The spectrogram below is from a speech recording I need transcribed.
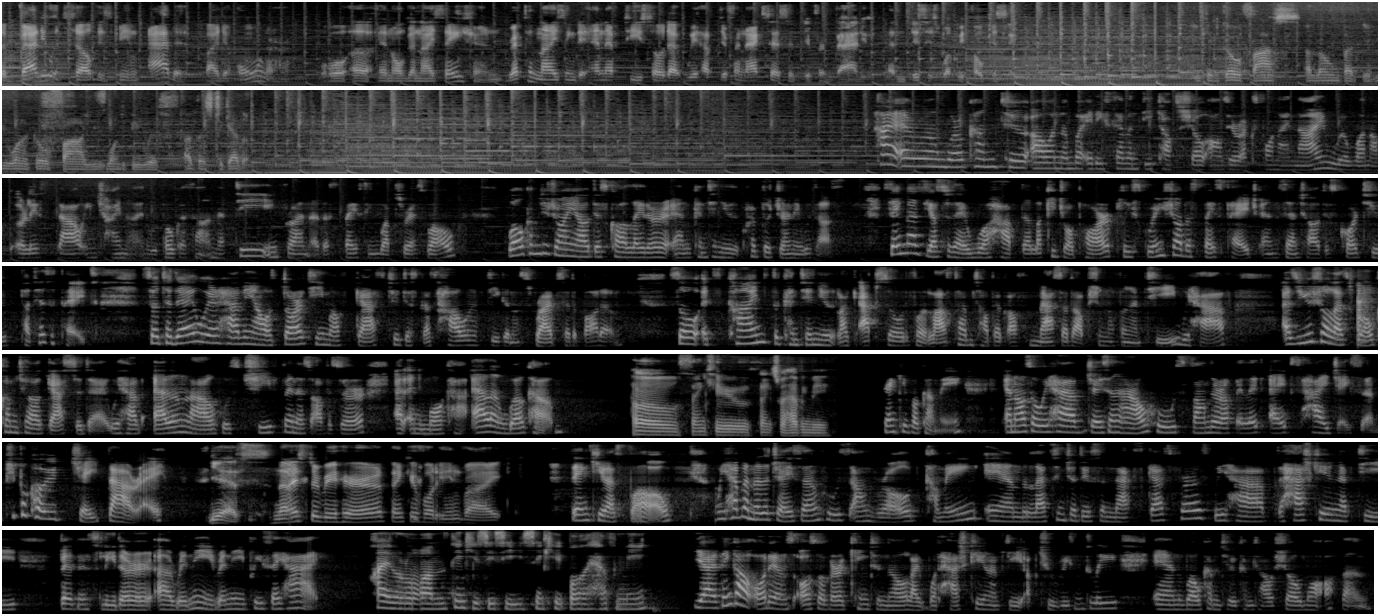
The value itself is being added by the owner or uh, an organization recognizing the NFT so that we have different access and different value. And this is what we're focusing. You can go fast alone, but if you want to go far, you want to be with others together. Everyone, welcome to our number 87 detox show on 0x499. We're one of the earliest DAO in China and we focus on NFT, infra, and other space in Web3 as well. Welcome to join our Discord later and continue the crypto journey with us. Same as yesterday, we'll have the lucky draw part. Please screenshot the space page and send to our Discord to participate. So today we're having our star team of guests to discuss how NFT gonna at the bottom. So it's kind to continue like episode for the last time topic of mass adoption of NFT we have. As usual, let's welcome to our guest today. We have Alan Lau, who's Chief Fitness Officer at Animoca. Alan, welcome. Hello, thank you. Thanks for having me. Thank you for coming. And also we have Jason Au, who's founder of Elite Apes. Hi, Jason. People call you Jada, right? Yes, nice to be here. Thank you for the invite. Thank you as well. We have another Jason who's on the road coming, and let's introduce the next guest first. We have the Hashkey NFT business leader, uh, Renee. Renee, please say hi. Hi everyone. Thank you, Cici. Thank you for having me. Yeah, I think our audience also very keen to know like what Hashkey NFT up to recently, and welcome to come to our show more often.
